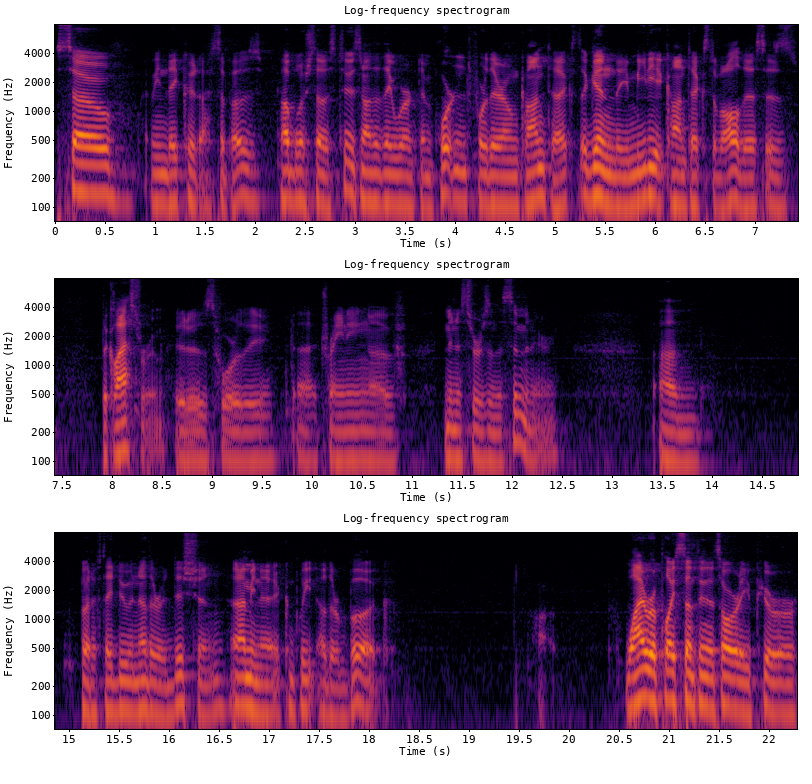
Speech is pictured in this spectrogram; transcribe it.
So, I mean, they could, I suppose, publish those too. It's not that they weren't important for their own context. Again, the immediate context of all this is the classroom. It is for the uh, training of ministers in the seminary. Um, but if they do another edition, I mean a complete other book, why replace something that's already pure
